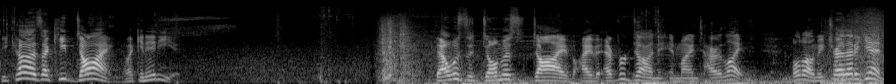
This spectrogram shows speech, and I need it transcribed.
Because I keep dying like an idiot. That was the dumbest dive I've ever done in my entire life. Hold on, let me try that again.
